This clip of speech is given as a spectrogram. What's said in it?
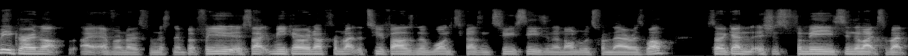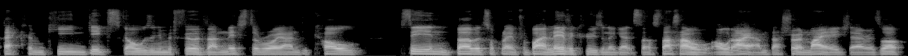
me growing up, like everyone knows from listening, but for you, it's like me growing up from like the 2001, 2002 season and onwards from there as well. So again, it's just for me seeing the likes of like Beckham, Keane, Giggs, goals in your midfield, Van Nistelrooy, Andy Cole, seeing Berbatov playing for Bayer Leverkusen against us. That's how old I am. That's showing my age there as well,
